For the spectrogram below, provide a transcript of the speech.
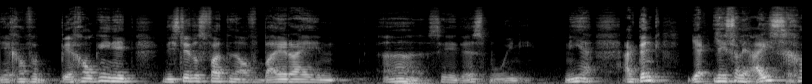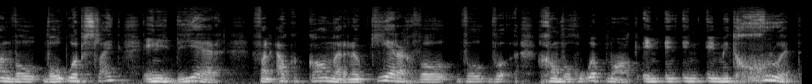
Jy gaan vir jy gaan ook nie net die sleutels vat en daar verbyry en ah, sê dis mooi nie. Nee, ek dink jy jy sal die huis gaan wil wil oopsluit en die deur van elke kamer noukeurig wil wil wil gaan wil oopmaak en en en en met groot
